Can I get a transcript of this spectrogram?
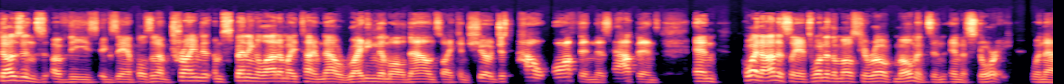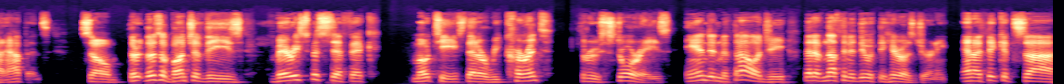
dozens of these examples and i'm trying to i'm spending a lot of my time now writing them all down so i can show just how often this happens and quite honestly it's one of the most heroic moments in, in a story when that happens so there, there's a bunch of these very specific motifs that are recurrent through stories and in mythology that have nothing to do with the hero's journey. And I think it's uh,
